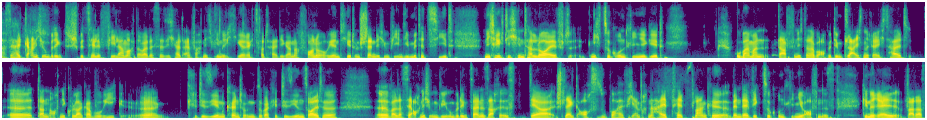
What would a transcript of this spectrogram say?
dass er halt gar nicht unbedingt spezielle Fehler macht, aber dass er sich halt einfach nicht wie ein richtiger Rechtsverteidiger nach vorne orientiert und ständig irgendwie in die Mitte zieht, nicht richtig hinterläuft, nicht zur Grundlinie geht. Wobei man da finde ich dann aber auch mit dem gleichen Recht halt äh, dann auch Nicolas Gavouri äh, kritisieren könnte und sogar kritisieren sollte, äh, weil das ja auch nicht irgendwie unbedingt seine Sache ist. Der schlägt auch super häufig einfach eine Halbfeldflanke, wenn der Weg zur Grundlinie offen ist. Generell war das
